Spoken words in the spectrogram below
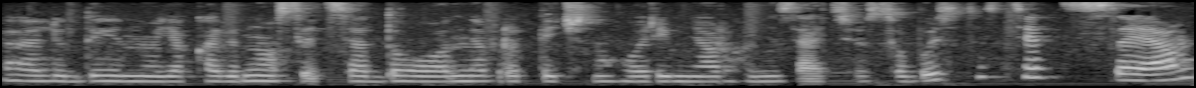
е, людину, яка відноситься до невротичного рівня організації особистості, це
